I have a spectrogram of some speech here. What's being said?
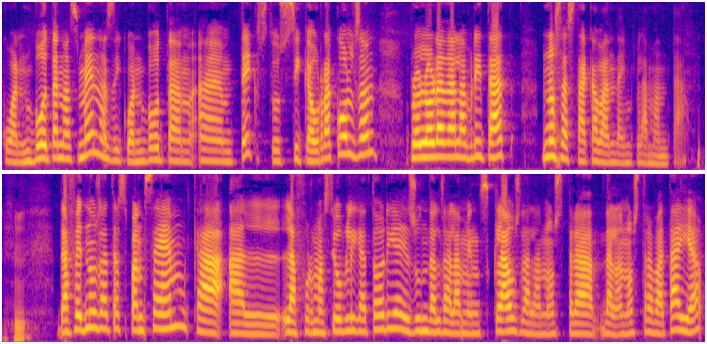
quan voten esmenes i quan voten eh, textos sí que ho recolzen, però a l'hora de la veritat no s'està acabant d'implementar. Uh -huh. De fet, nosaltres pensem que el, la formació obligatòria és un dels elements claus de la nostra, de la nostra batalla,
